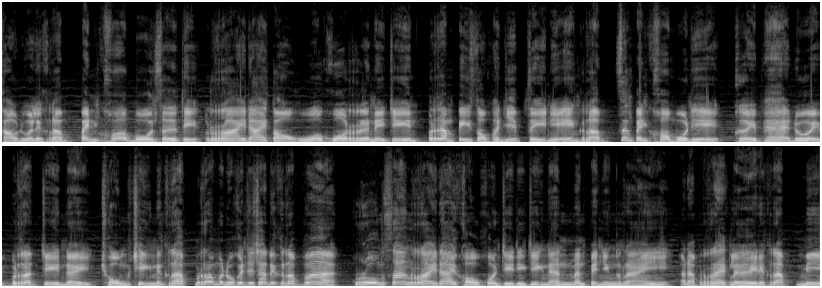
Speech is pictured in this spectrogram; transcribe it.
ข่าวด่วนเลยครับ เป็นข้อมูลสถิติรายได้ต่อหัวครัวเรือนในจีนประจำปี 2024 นี้เองครับ ซึ่งเป็นข้อมูลที่เผยแพร่โดยบริษัทจีนในฉงชิงนะครับ เรามาดูกันชัดๆเลยครับว่า โครงสร้างรายได้ของคนจีนจริง ๆ นั้นมันเป็นอย่างไร อันดับแรกเลยนะครับ มี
